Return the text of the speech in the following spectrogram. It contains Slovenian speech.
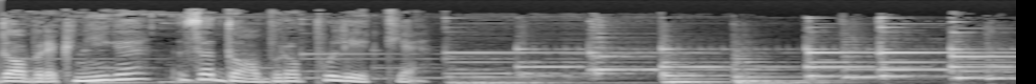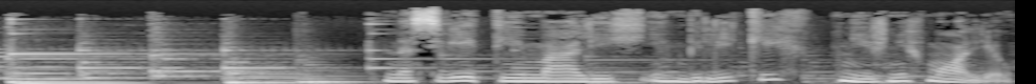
Dobre knjige za dobro poletje. Na sveti malih in velikih knjižnih moljev.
